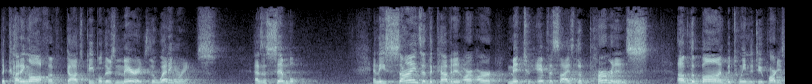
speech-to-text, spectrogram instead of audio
the cutting off of God's people. There's marriage, the wedding rings as a symbol. And these signs of the covenant are, are meant to emphasize the permanence of the bond between the two parties.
